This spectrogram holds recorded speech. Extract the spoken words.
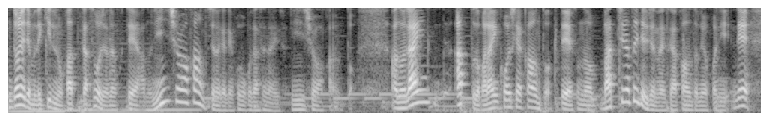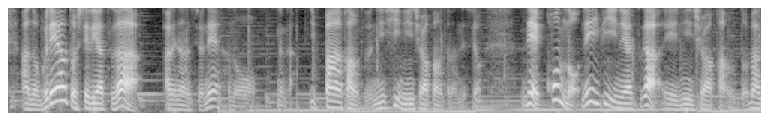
どれでもできるのかって言ったらそうじゃなくて、あの、認証アカウントじゃなきゃね、広告出せないんですよ。認証アカウント。あの、LINE アットとか LINE 公式アカウントって、その、バッジがついてるじゃないですか、アカウントの横に。で、あの、グレーアウトしてるやつは、あれなんですよね。あの、なんだ、一般アカウントの非認証アカウントなんですよ。で、紺のネイビーのやつが、えー、認証アカウント。まあ、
